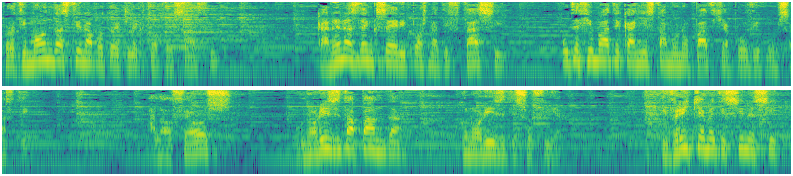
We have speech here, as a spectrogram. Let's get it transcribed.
προτιμώντας την από το εκλεκτό χρυσάφι. Κανένας δεν ξέρει πώς να τη φτάσει, ούτε θυμάται κανείς τα μονοπάτια που οδηγούν σε αυτήν. Αλλά ο Θεός Γνωρίζει τα πάντα, γνωρίζει τη σοφία. Τη βρήκε με τη σύνεσή του.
